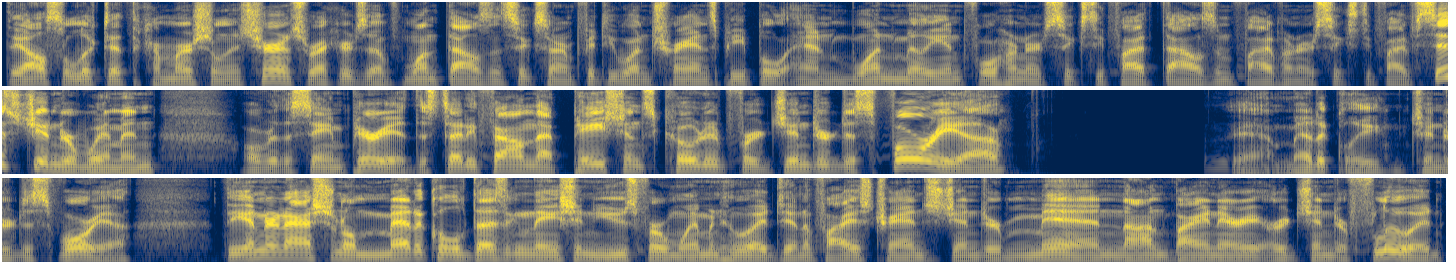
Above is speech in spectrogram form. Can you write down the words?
They also looked at the commercial insurance records of 1,651 trans people and 1,465,565 cisgender women over the same period. The study found that patients coded for gender dysphoria, yeah, medically, gender dysphoria, the international medical designation used for women who identify as transgender men, non binary, or gender fluid,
